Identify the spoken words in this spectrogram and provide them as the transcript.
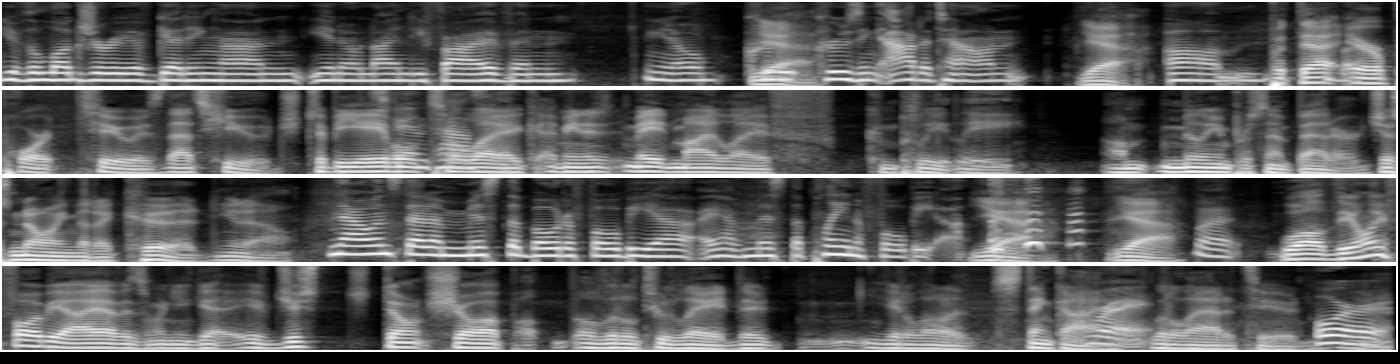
you have the luxury of getting on you know ninety five and you know cru- Yeah. cruising out of town Yeah. Um, but that airport too is that's huge to be able to like. I mean, it made my life completely um million percent better just knowing that I could. You know. Now instead of miss the boatophobia, I have missed the planophobia. Yeah. Yeah. But Well, the only phobia I have is when you get you just don't show up a, a little too late. There, you get a lot of stink eye, Right. little attitude. or.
